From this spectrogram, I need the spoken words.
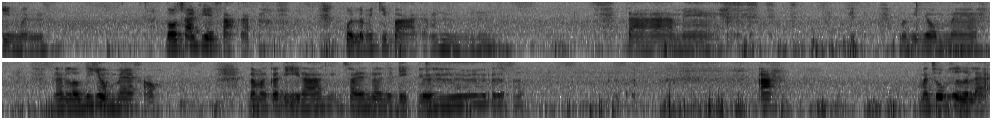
กลินเหมือนโลชั่นเพสักอะขวดละไม่กี่บาทอะอื้อหือจ้าแม่รสนิยมแม่ นั่นรสนิยมแม่เขาแต่มันก็ดีนะ ใช้ตั้งแต่เด็กเลยอะมันชุ่มชื้นแหละ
